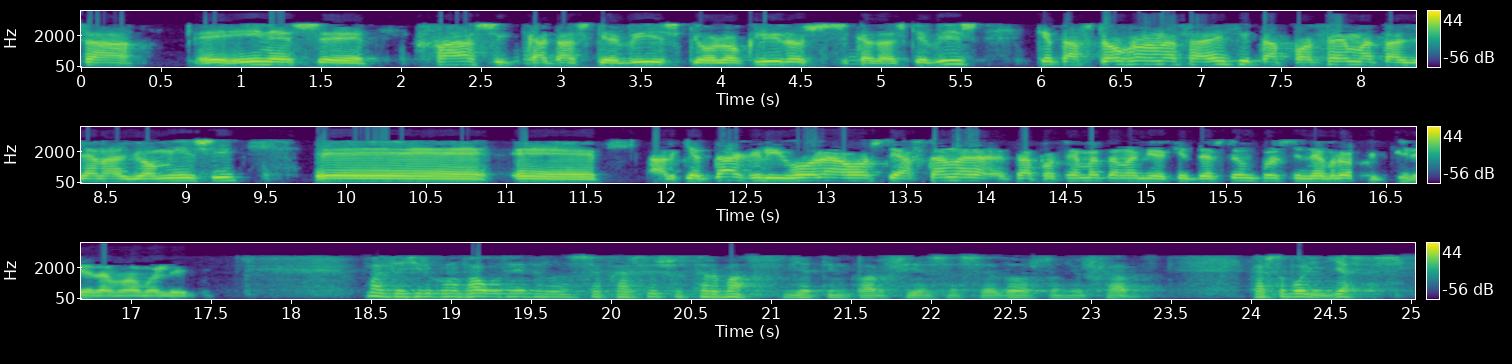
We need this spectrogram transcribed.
θα ε, είναι σε φάση κατασκευής και ολοκλήρωσης της κατασκευής και ταυτόχρονα θα έχει τα αποθέματα για να διομήσει ε, ε, αρκετά γρήγορα ώστε αυτά να, τα αποθέματα να διοχετευτούν προς την Ευρώπη κύριε Δαμόμολίτη. Μάλιστα κύριε Κονοφάγου θα ήθελα να σας ευχαριστήσω θερμά για την παρουσία σας εδώ στο News Hub. Ευχαριστώ πολύ. Γεια σας.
